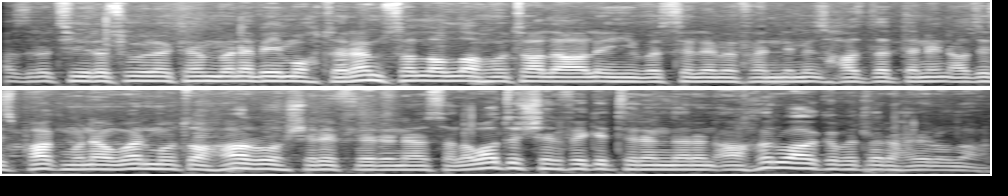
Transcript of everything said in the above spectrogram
Hazreti Resul-i Ekrem ve Nebi Muhterem sallallahu teala aleyhi ve sellem Efendimiz Hazretlerinin aziz pak münevver mutahhar ruh şeriflerine salavat-ı şerife getirenlerin ahir ve akıbetleri hayrola.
